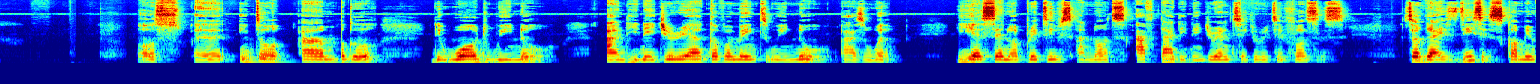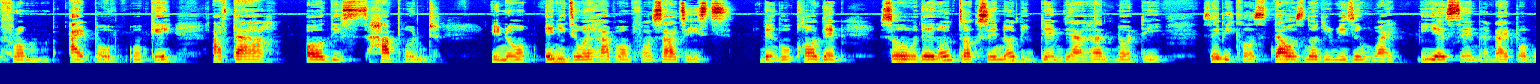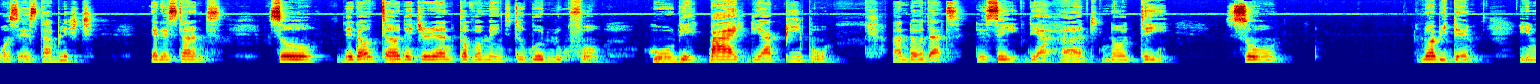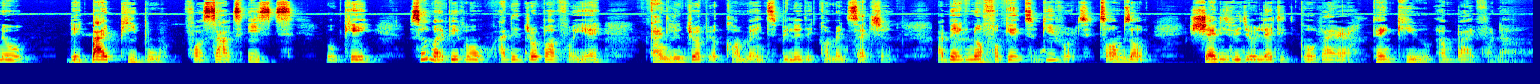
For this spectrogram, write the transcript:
or uh, into struggle, the world we know and the Nigeria government we know as well. ESN operatives are not after the Nigerian security forces. So guys, this is coming from IPOB, okay? After all this happened, you know, anything will happen for Southeast, then go call them. So they don't talk, say, not be them, their hand not they. Say because that was not the reason why ESN and IPOB was established. You understand? So they don't tell Nigerian government to go look for who they buy their people and all that. They say their hand not they. So not be them, you know, they buy people for Southeast. Okay. So my people, are they drop out for here? Kindly drop your comments below the comment section. I beg not forget to give us thumbs up, share this video, let it go viral. Thank you and bye for now.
